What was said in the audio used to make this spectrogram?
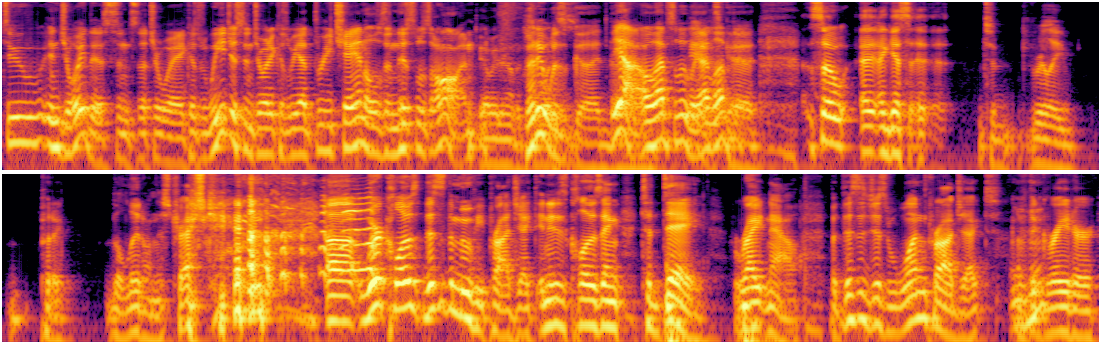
to enjoy this in such a way? Because we just enjoyed it because we had three channels and this was on. Yeah, we didn't have a But it was good. though. Yeah, oh, absolutely. I it's loved it. So I, I guess uh, to really put a, the lid on this trash can, uh, we're closed. This is the movie project, and it is closing today, right now. But this is just one project of Mm-hmm. the greater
